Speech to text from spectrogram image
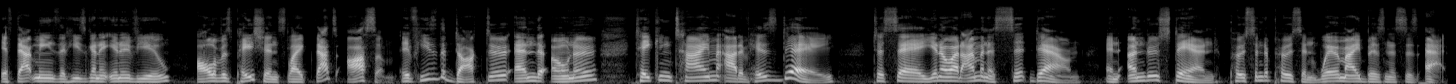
if that means that he's going to interview all of his patients, like that's awesome. If he's the doctor and the owner taking time out of his day to say, you know what, I'm going to sit down and understand person to person where my business is at.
